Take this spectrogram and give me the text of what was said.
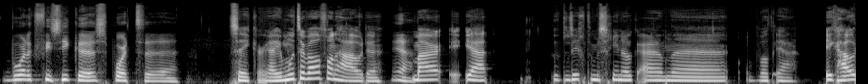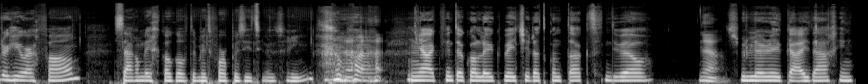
behoorlijk fysieke sport. Zeker, ja, je moet er wel van houden. Ja. Maar ja, het ligt er misschien ook aan op wat, ja, ik hou er heel erg van. Dus daarom lig ik ook op de midvoorpositie misschien. maar... Ja, ik vind het ook wel leuk, een beetje dat contact, duel. Ja. Het is een leuke uitdaging.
